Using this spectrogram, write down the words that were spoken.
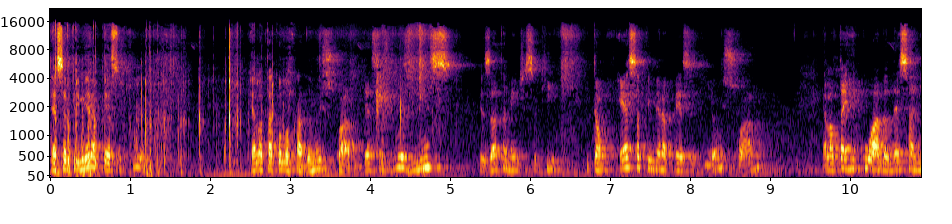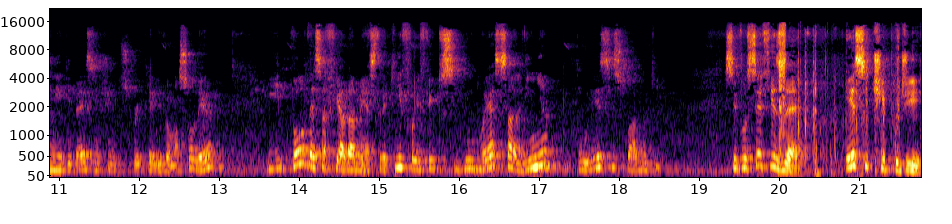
Essa primeira peça aqui, ó, ela está colocada no esquadro dessas duas linhas, exatamente isso aqui. Então, essa primeira peça aqui é o esquadro. Ela está recuada dessa linha aqui 10 centímetros, porque ali é uma soleira. E toda essa fiada mestra aqui foi feita seguindo essa linha por esse esquadro aqui. Se você fizer esse tipo de,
